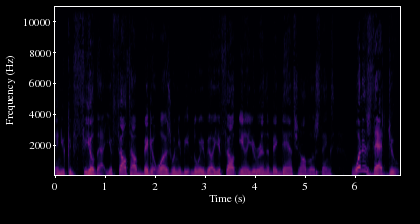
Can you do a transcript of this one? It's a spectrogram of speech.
and you could feel that. You felt how big it was when you beat Louisville. You felt you know you were in the big dance and all those things. What does that do?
